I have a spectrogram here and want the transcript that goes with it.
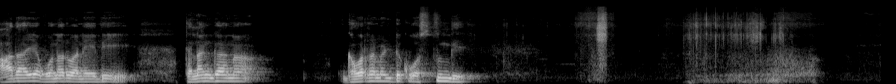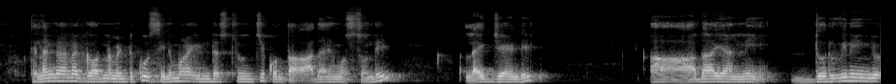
ఆదాయ వనరు అనేది తెలంగాణ గవర్నమెంట్కు వస్తుంది. తెలంగాణ గవర్నమెంట్కు సినిమా ఇండస్ట్రీ నుంచి కొంత ఆదాయం వస్తుంది. లైక్ చేయండి. ఆ ఆదాయాన్ని దుర్వినియో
